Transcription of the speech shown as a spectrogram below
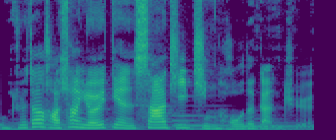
我觉得好像有一点杀鸡儆猴的感觉，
